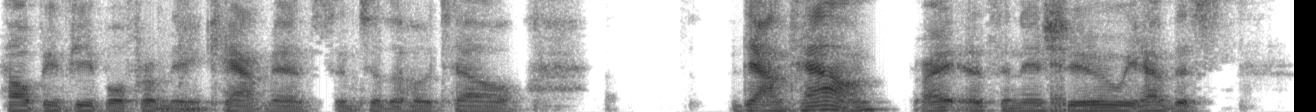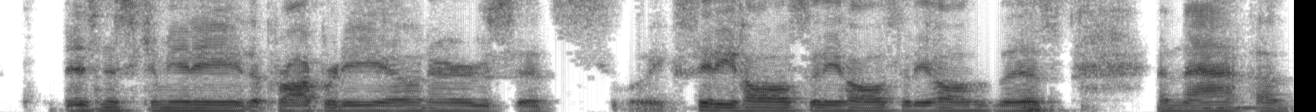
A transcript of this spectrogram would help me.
helping people from the encampments into the hotel downtown. Right, that's an issue. We have this business community, the property owners. It's like city hall, city hall, city hall. This and that. Um,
